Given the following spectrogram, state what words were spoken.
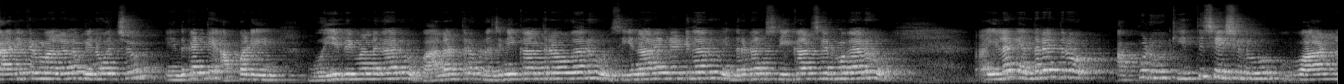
కార్యక్రమాలను వినవచ్చు. ఎందుకంటే అప్పటి బోయి భీమన్న గారు బాలాంతరం రజనీకాంతరావు గారు సీనారాయణ రెడ్డి గారు ఇంద్రకాంత్ శ్రీకాంత్ శర్మ గారు ఇలా ఎందరెందరో అప్పుడు కీర్తిశేషులు వాళ్ళ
